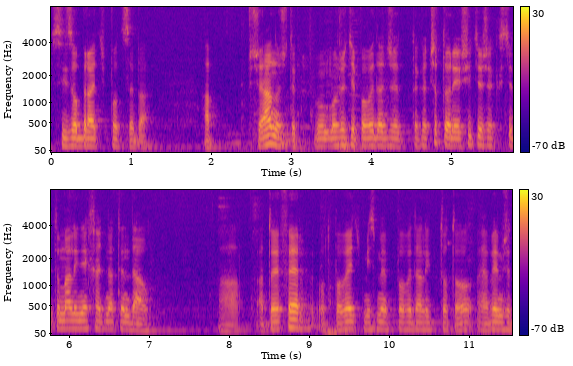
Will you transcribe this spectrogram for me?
si zobrať pod seba. Že áno, že tak môžete povedať, že tak čo to riešite, že ste to mali nechať na ten dav. A, a to je fér odpoveď. My sme povedali toto, a ja viem, že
